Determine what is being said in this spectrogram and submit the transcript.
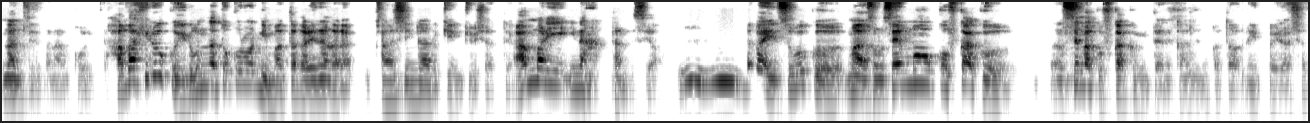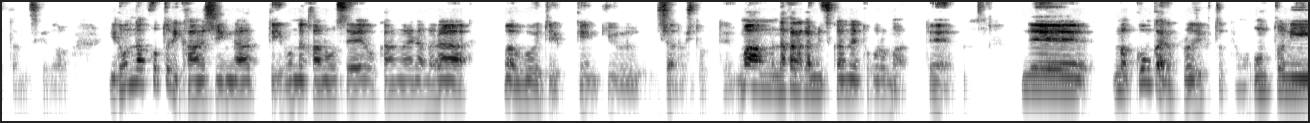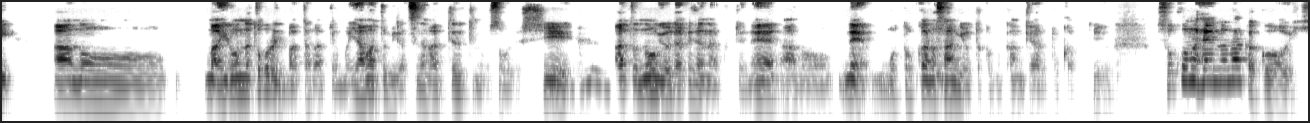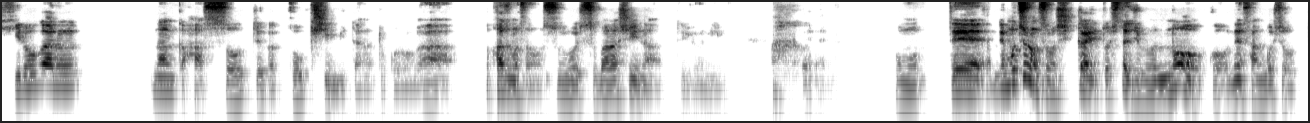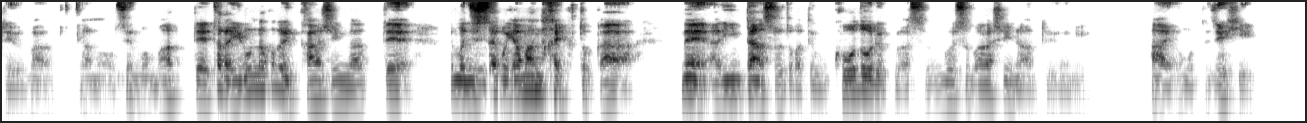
なんていうのかな、こう、幅広くいろんなところにまたがりながら関心がある研究者ってあんまりいなかったんですよ。うんうんやっぱりすごく、まあその専門をこう深く、狭く深くみたいな感じの方はね、いっぱいいらっしゃったんですけど、いろんなことに関心があって、いろんな可能性を考えながら、まあ動いていく研究者の人って、まあなかなか見つからないところもあって、で、まあ今回のプロジェクトってもう本当に、あのまあいろんなところにまたがって、もう山と海が繋がってるっていうのもそうですし、あと農業だけじゃなくてね、あのね、もっと他の産業とかも関係あるとかっていう、そこの辺のなんかこう、広がるなんか発想っていうか好奇心みたいなところが、カズマさんはすごい素晴らしいなっていうふうに、思って、で、もちろんそのしっかりとした自分のこうね、産後症っていう、まあ、あの、専門もあって、ただいろんなことに関心があって、でまあ、実際こう山の中行くとか、ね、あインターンするとかっていう行動力がすごい素晴らしいなというふうに、はい、思って、ぜひ、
